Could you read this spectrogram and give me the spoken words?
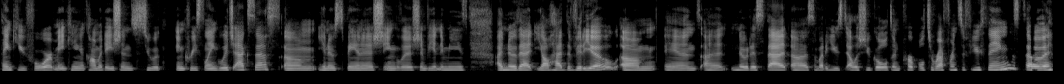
thank you for making accommodations to increase language access, um, you know, Spanish, English, and Vietnamese. I know that y'all had the video, um, and I noticed that uh, somebody used LSU Gold and Purple to reference a few things, so they,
